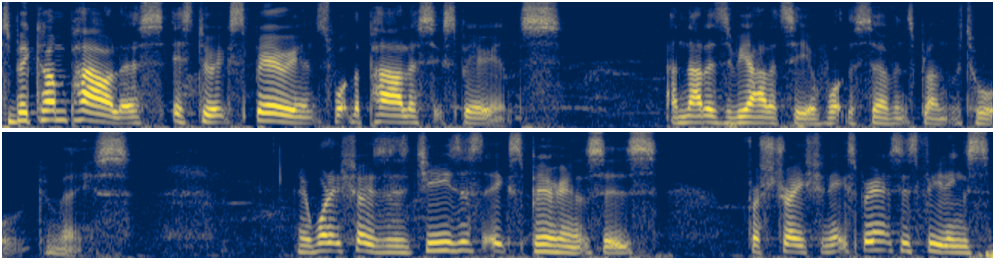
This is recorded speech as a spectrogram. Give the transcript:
To become powerless is to experience what the powerless experience. And that is the reality of what the servant's blunt retort conveys. You know, what it shows is Jesus experiences frustration, he experiences feelings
